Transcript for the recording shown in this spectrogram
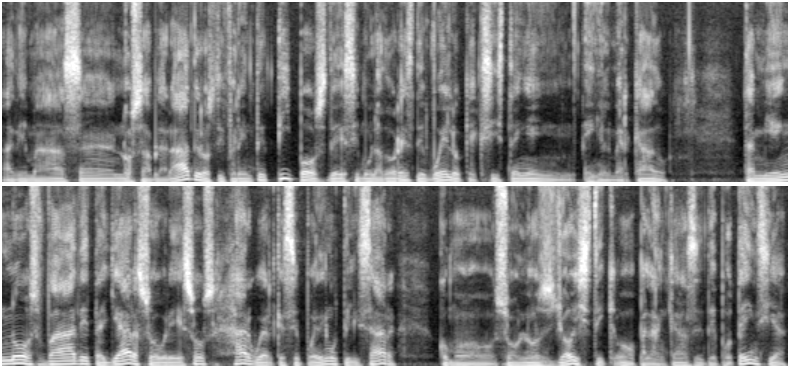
Además, eh, nos hablará de los diferentes tipos de simuladores de vuelo que existen en, en el mercado. También nos va a detallar sobre esos hardware que se pueden utilizar, como son los joystick o palancas de potencia,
